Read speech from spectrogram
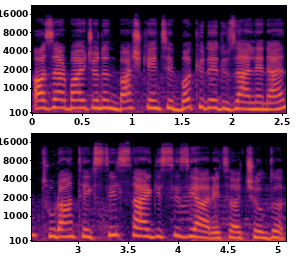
Azerbaycan'ın başkenti Bakü'de düzenlenen Turan Tekstil sergisi ziyareti açıldı.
